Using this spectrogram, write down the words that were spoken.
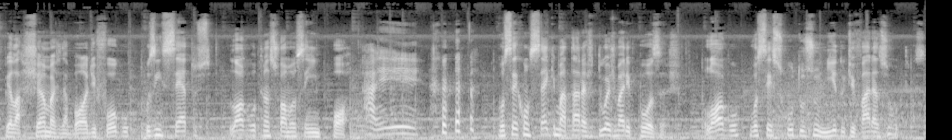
pelas chamas da bola de fogo, os insetos logo transformam-se em pó. Aê! Você consegue matar as duas mariposas. Logo, você escuta o zunido de várias outras.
